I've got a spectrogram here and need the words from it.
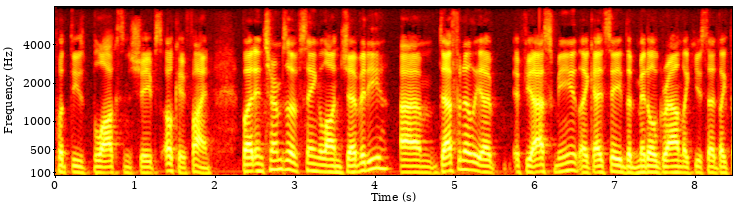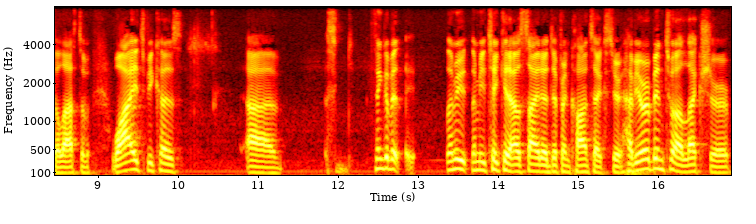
put these blocks and shapes. Okay, fine. But in terms of saying longevity, um, definitely, uh, if you ask me, like I'd say the middle ground, like you said, like the last of. Why? It's because uh, think of it. Let me let me take it outside a different context here. Have you ever been to a lecture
